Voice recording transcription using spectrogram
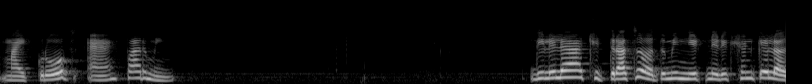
मायक्रोब्स अँड फार्मिंग दिलेल्या चित्राचं तुम्ही नीट निरीक्षण केलं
